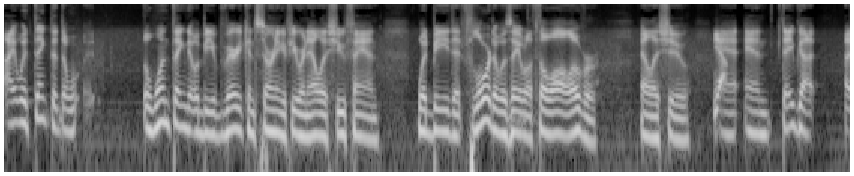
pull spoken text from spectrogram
I would think that the, the one thing that would be very concerning if you were an LSU fan would be that Florida was able to throw all over LSU. Yeah. and, and they've got. Uh,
